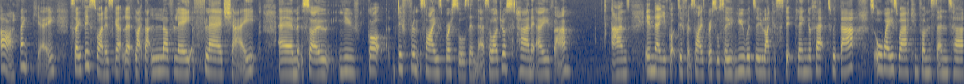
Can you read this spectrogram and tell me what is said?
Ah, thank you. So this one is got like that lovely flared shape. Um, so you've got different size bristles in there. So I'll just turn it over and in there you've got different size bristles. So you would do like a stippling effect with that. So always working from the center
